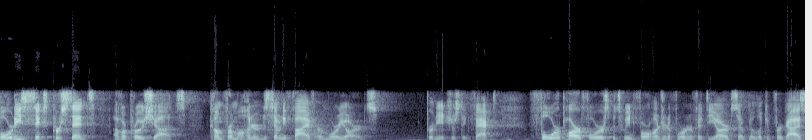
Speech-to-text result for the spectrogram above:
46% of approach shots come from 175 or more yards. Pretty interesting fact. Four par fours between 400 and 450 yards, so good looking for guys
